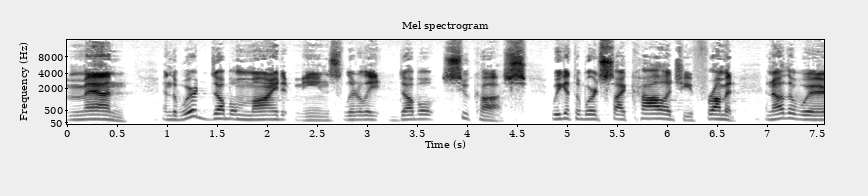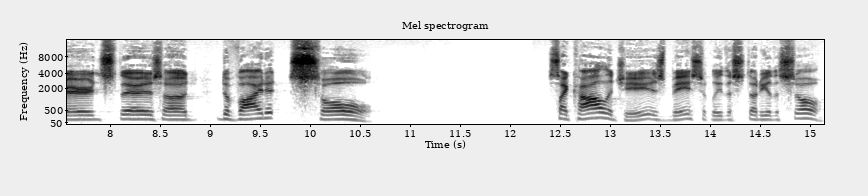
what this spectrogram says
man. And the word double minded means literally double psychos. We get the word psychology from it. In other words, there's a divided soul. Psychology is basically the study of the soul.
